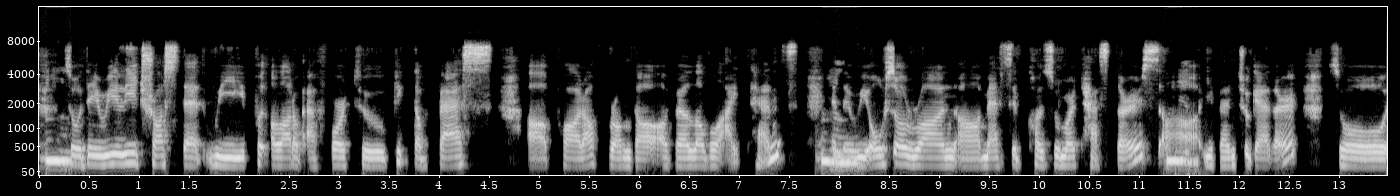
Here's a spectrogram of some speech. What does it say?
Mm-hmm. So they really trust that we put a lot of effort to pick the best uh, product from the available items, mm-hmm. and then we also run uh, massive consumer testers uh, mm-hmm. event together. So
